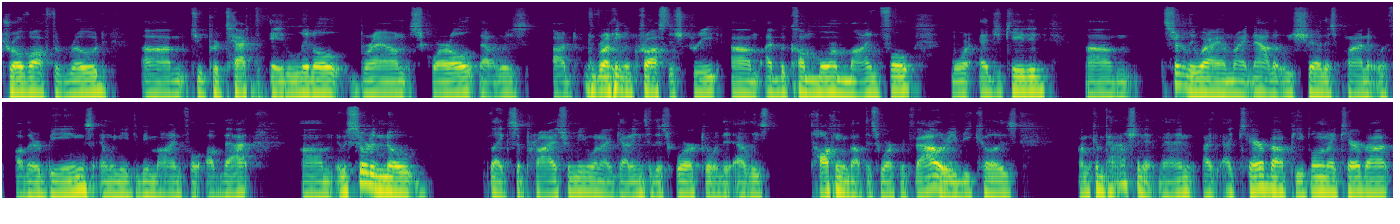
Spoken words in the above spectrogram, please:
drove off the road um, to protect a little brown squirrel that was uh, running across the street. Um, I've become more mindful, more educated um, certainly where I am right now, that we share this planet with other beings, and we need to be mindful of that. Um, it was sort of no like surprise for me when I got into this work, or the, at least talking about this work with Valerie, because I'm compassionate, man. I, I care about people, and I care about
